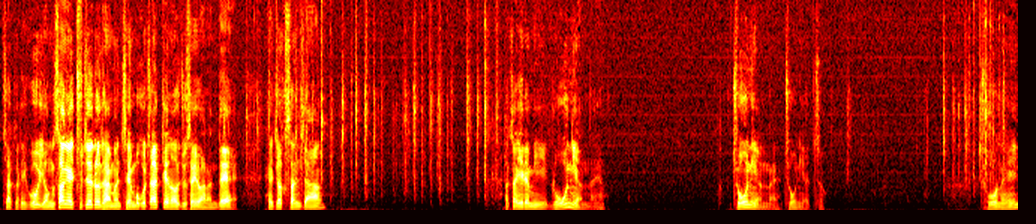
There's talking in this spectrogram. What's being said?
자, 그리고 영상의 주제를 닮은 제목을 짧게 넣어주세요 하는데 해적선장 아까 이름이 로운이었나요? 존이었나요? 존이었죠. 존의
